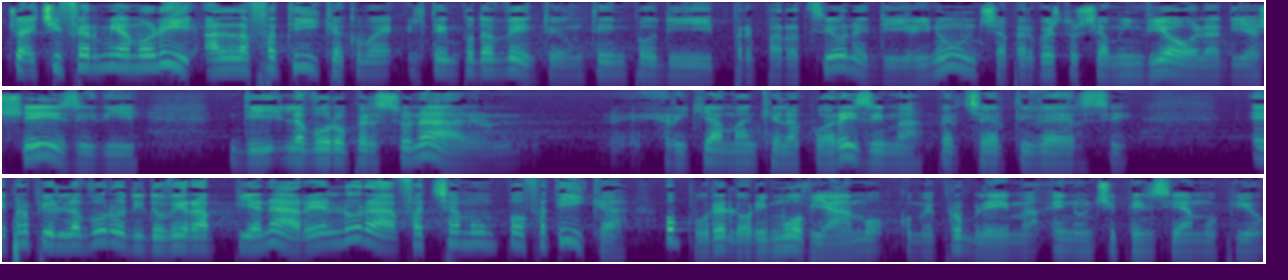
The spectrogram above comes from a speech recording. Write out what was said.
Cioè ci fermiamo lì alla fatica, come il tempo d'avvento è un tempo di preparazione, di rinuncia, per questo siamo in viola, di ascesi, di, di lavoro personale, richiama anche la Quaresima per certi versi è proprio il lavoro di dover appianare, allora facciamo un po' fatica, oppure lo rimuoviamo come problema e non ci pensiamo più.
